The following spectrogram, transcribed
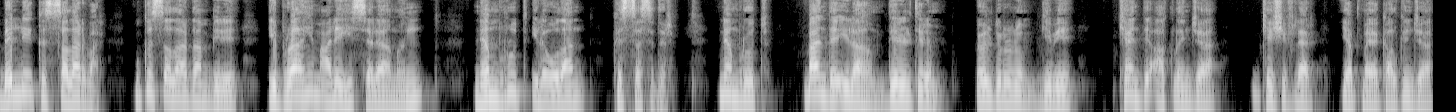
belli kıssalar var. Bu kıssalardan biri İbrahim aleyhisselamın Nemrut ile olan kıssasıdır. Nemrut ben de ilahım, diriltirim, öldürürüm gibi kendi aklınca keşifler yapmaya kalkınca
